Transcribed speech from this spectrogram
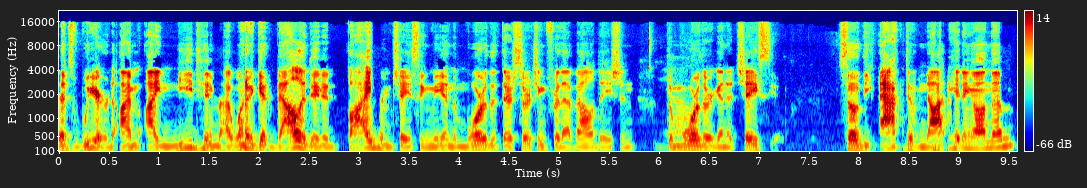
that's weird. I'm I need him. I want to get validated by him chasing me. And the more that they're searching for that validation, yeah. the more they're going to chase you. So the act of not hitting on them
